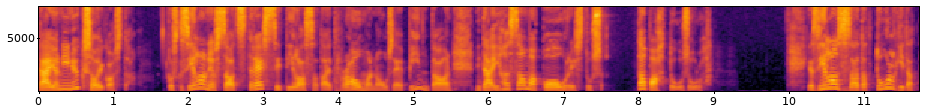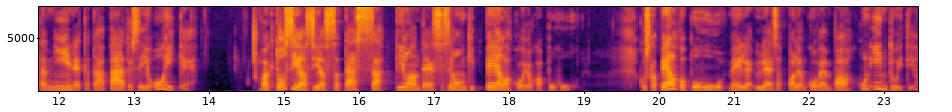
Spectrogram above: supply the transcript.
tämä ei ole niin yksioikosta, koska silloin, jos sä oot stressitilassa tai trauma nousee pintaan, niin tämä ihan sama kouristus tapahtuu sulle. Ja silloin sä saatat tulkita tämän niin, että tämä päätös ei ole oikea. Vaikka tosiasiassa tässä tilanteessa se onkin pelko, joka puhuu. Koska pelko puhuu meille yleensä paljon kovempaa kuin intuitio.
